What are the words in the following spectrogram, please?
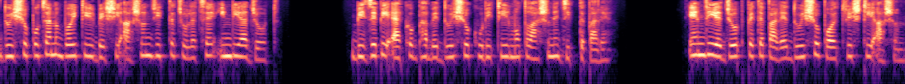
দুইশো পঁচানব্বইটির বেশি আসন জিততে চলেছে ইন্ডিয়া জোট। বিজেপি এককভাবে দুইশো কুড়িটির মতো আসনে জিততে পারে। এনডিএ জোট পেতে পারে দুইশো পঁয়ত্রিশটি আসন।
